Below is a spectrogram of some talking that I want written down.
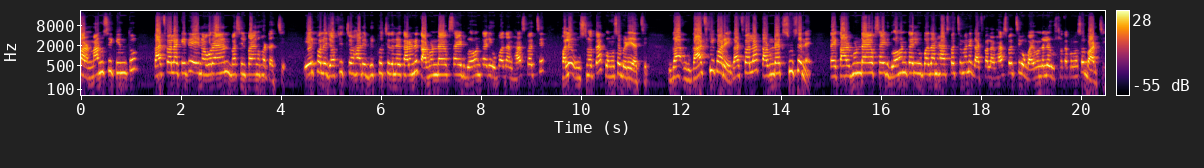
কারণ। মানুষই কিন্তু গাছপালা কেটে এই নগরায়ন বা শিল্পায়ন ঘটাচ্ছে। এর ফলে যথেচ্ছ হারে বৃক্ষচ্ছেদনের কারণে কার্বন ডাই অক্সাইড গ্রহণকারী উপাদান হ্রাস পাচ্ছে, ফলে উষ্ণতা ক্রমশ বেড়ে যাচ্ছে। গাছ কি করে? গাছপালা কার্বন ডাই অক্সাইড শুষে নেয়, তাই কার্বন ডাই অক্সাইড গ্রহণকারী উপাদান হ্রাস পাচ্ছে মানে গাছপালা হ্রাস পাচ্ছে এবং বায়ুমণ্ডলের উষ্ণতা ক্রমশ বাড়ছে।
